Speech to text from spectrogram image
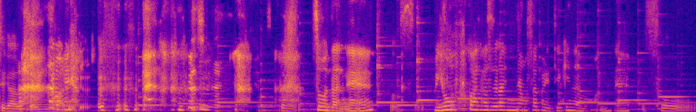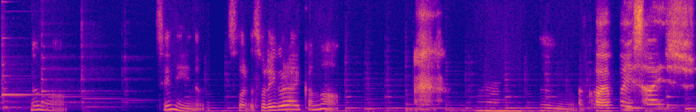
違うと思われる。そうそうだね。そう洋服はさすがにね、お下がりできないもんね。そうそうだからジニーのそれそれぐらいかなうん。うんなんかやっぱり最初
